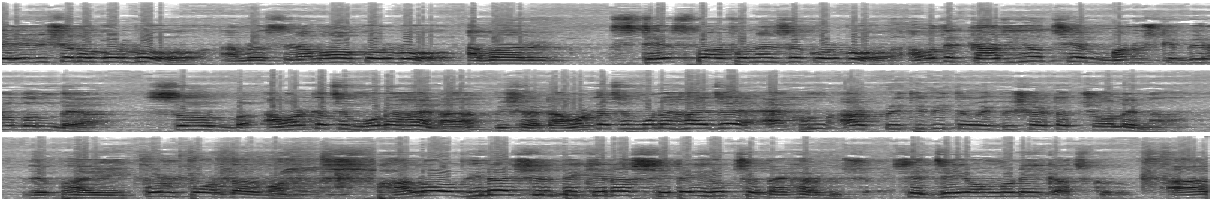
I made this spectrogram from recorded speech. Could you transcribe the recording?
টেলিভিশনও করব, আমরা সিনেমাও করব, আবার স্টেজ পারফরমেন্সও করব, আমাদের কাজই হচ্ছে মানুষকে বিনোদন দেয়া। সো আমার কাছে মনে হয় না বিষয়টা। আমার কাছে মনে হয় যে এখন আর পৃথিবীতে ওই বিষয়টা চলে না, যে ভাই কোন পর্দার মানুষ। ভালো অভিনয় শিল্পী কিনা সেটাই হচ্ছে দেখার বিষয়। সে যেই অঙ্গনেই কাজ করুক। আর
